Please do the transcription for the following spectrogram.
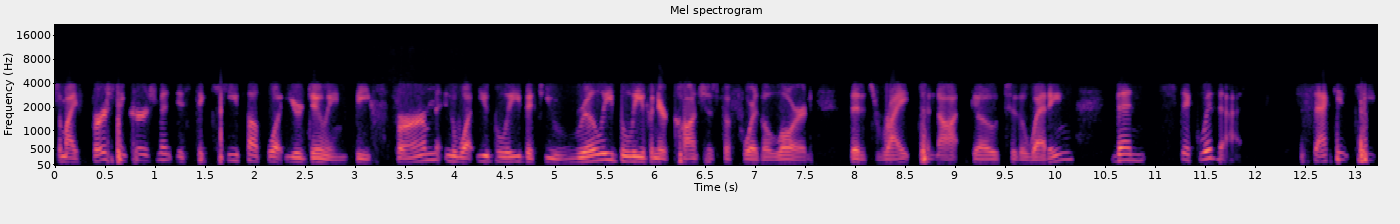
So my first encouragement is to keep up what you're doing. Be firm in what you believe. If you really believe in your conscience before the lord that it's right to not go to the wedding then stick with that Second, keep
